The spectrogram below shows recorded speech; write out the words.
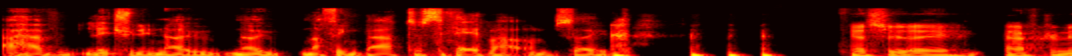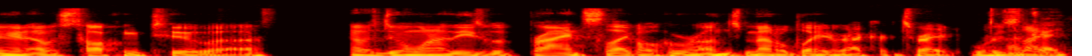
I have literally no no nothing bad to say about them. So yesterday afternoon, I was talking to uh, I was doing one of these with Brian Slagel, who runs Metal Blade Records. Right, it was okay. like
